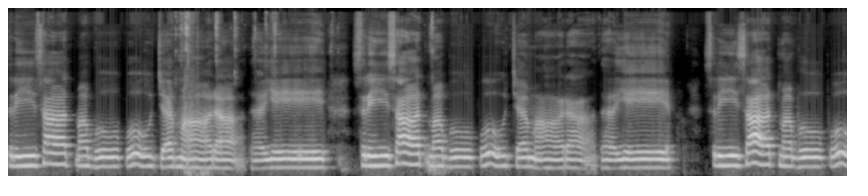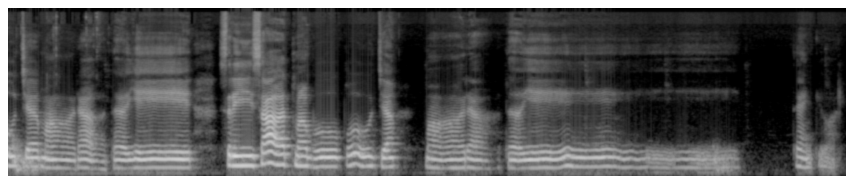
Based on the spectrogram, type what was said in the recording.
श्रीसात्मभूपूजमाराधये श्रीसात्मभूपूजमाराधये श्रीसात्मभूपूजमाराधये श्रीसात्मभूपूजमाराधये थ्याङ्क् यू आल्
